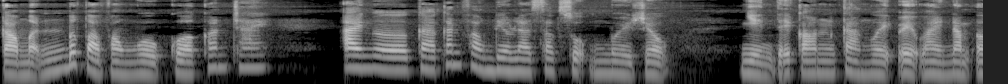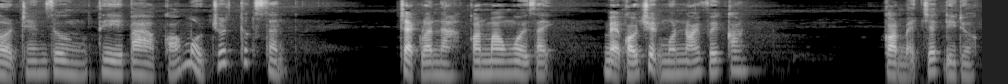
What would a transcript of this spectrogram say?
Cao Mẫn bước vào phòng ngủ của con trai. Ai ngờ cả căn phòng đều là sặc sụm mùi rượu. Nhìn thấy con cả người uể oải nằm ở trên giường thì bà có một chút tức giận. Trạch Luân à, con mau ngồi dậy. Mẹ có chuyện muốn nói với con. Con mẹ chết đi được.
